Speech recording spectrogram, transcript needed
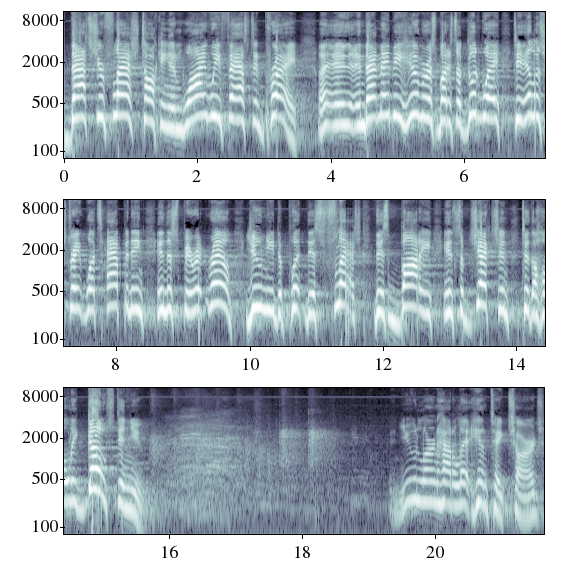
That's your flesh talking, and why we fast and pray. Uh, and, and that may be humorous, but it's a good way to illustrate what's happening in the spirit realm. You need to put this flesh, this body, in subjection to the Holy Ghost in you. You learn how to let Him take charge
